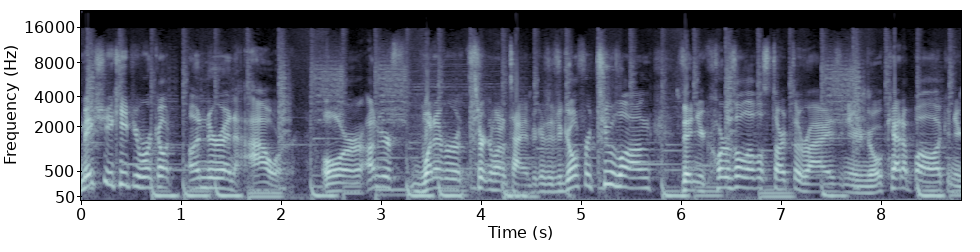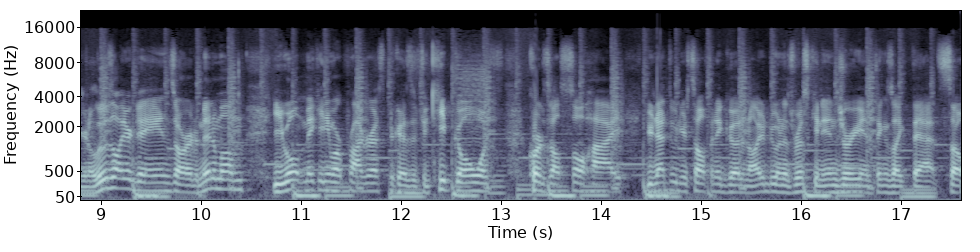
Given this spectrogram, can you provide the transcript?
make sure you keep your workout under an hour or under whatever certain amount of time because if you go for too long then your cortisol levels start to rise and you're gonna go catabolic and you're gonna lose all your gains or at a minimum you won't make any more progress because if you keep going with cortisol so high you're not doing yourself any good and all you're doing is risking injury and things like that so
